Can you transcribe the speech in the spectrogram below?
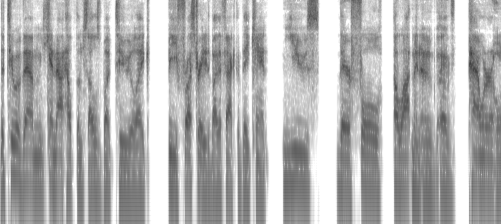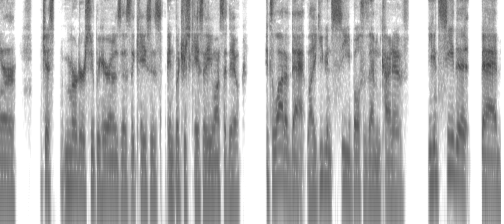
the two of them cannot help themselves but to like be frustrated by the fact that they can't use their full allotment of, of power or just murder superheroes as the case is in Butcher's case that he wants to do. It's a lot of that. Like you can see both of them kind of you can see the bad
